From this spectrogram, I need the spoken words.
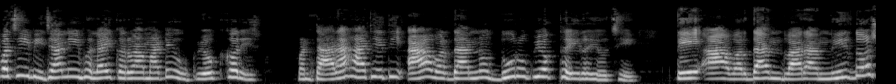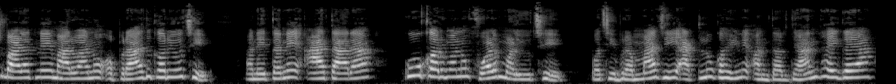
પછી બીજાની ભલાઈ કરવા માટે ઉપયોગ કરીશ? પણ તારા હાથેથી આ વરદાનનો દુરુપયોગ થઈ રહ્યો છે. તે આ વરદાન દ્વારા નિર્દોષ બાળકને મારવાનો અપરાધ કર્યો છે. અને તને આ તારા કુકર્મનું ફળ મળ્યું છે. પછી બ્રહ્માજી આટલું કહીને અંતર્ધ્યાન થઈ ગયા.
